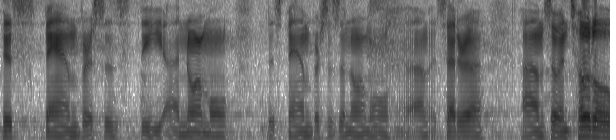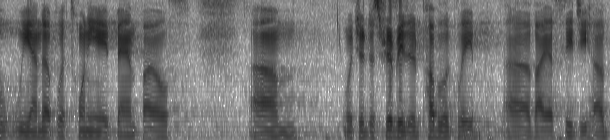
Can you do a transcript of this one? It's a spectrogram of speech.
this BAM versus the normal, this BAM versus a normal, um, et cetera. Um, so in total, we end up with 28 BAM files, um, which are distributed publicly via CG Hub.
